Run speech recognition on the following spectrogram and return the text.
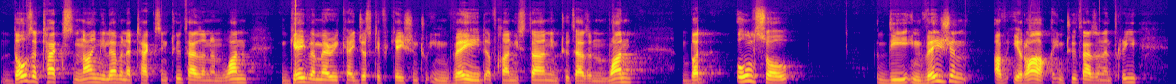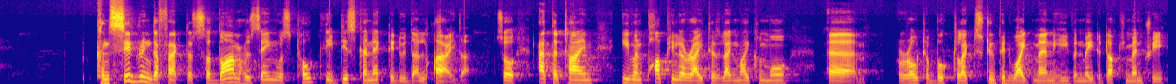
Those attacks, 9 11 attacks in 2001, gave America a justification to invade Afghanistan in 2001, but also the invasion of Iraq in 2003, considering the fact that Saddam Hussein was totally disconnected with Al Qaeda. So at the time, even popular writers like Michael Moore um, wrote a book like Stupid White Men. He even made a documentary.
